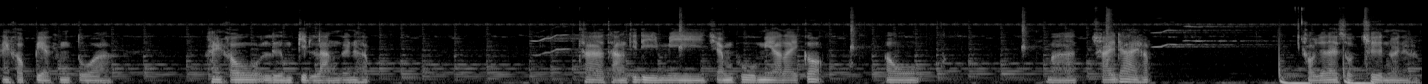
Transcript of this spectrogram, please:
ให้เขาเปียกทั้งตัว ให้เขาลืมกลิ่นลังด้วยนะครับ ถ้าทางที่ดีมีแชมพูมีอะไรก็เอามาใช้ได้ครับ เขาจะได้สดชื่นด้วยนะครับ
